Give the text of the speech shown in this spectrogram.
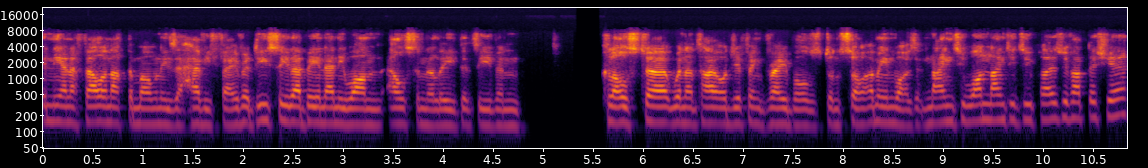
in the NFL, and at the moment he's a heavy favorite. Do you see there being anyone else in the league that's even close to win a title? Do you think Vrabel's done so? I mean, what is it, 91, 92 players we've had this year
